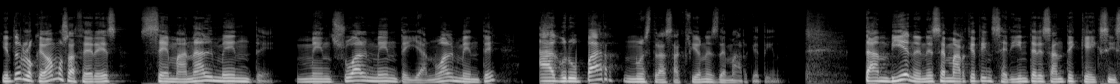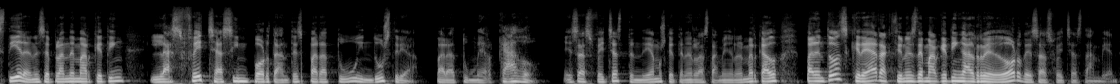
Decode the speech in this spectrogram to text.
Y entonces lo que vamos a hacer es semanalmente, mensualmente y anualmente agrupar nuestras acciones de marketing. También en ese marketing sería interesante que existiera en ese plan de marketing las fechas importantes para tu industria, para tu mercado. Esas fechas tendríamos que tenerlas también en el mercado para entonces crear acciones de marketing alrededor de esas fechas también.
